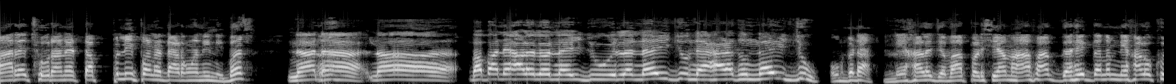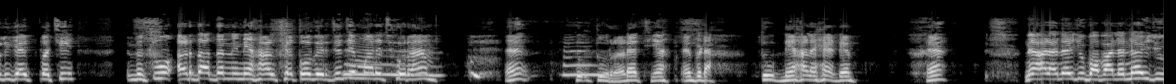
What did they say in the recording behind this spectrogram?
મારે છોરાને ટપલી પણ અડાડવાની નહીં બસ. ના ના ના બાપા નેહાળેલો નહીં જુ એટલે નહીં જુ નેહાળે તો નહીં જુ. ઓ બેટા નેહાળે જવા પડશે આમ હા હા દહેક દનમ નેહાળો ખુલી જાય પછી. તો અડધા દનની નેહાળ છે તો વેર જજે મારે છોરા આમ. હે? તું તું રડે છે હે? એ બેટા તું નેહાળે હે ડેમ. હે? નેહાળે નહીં જુ બાપા એટલે નહીં જુ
